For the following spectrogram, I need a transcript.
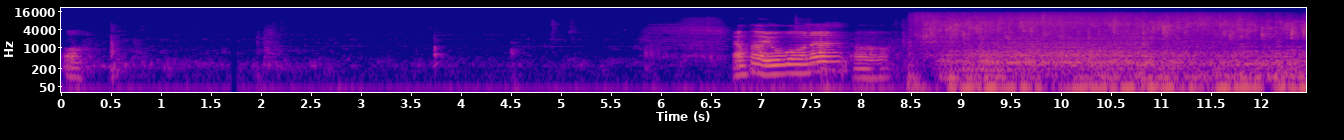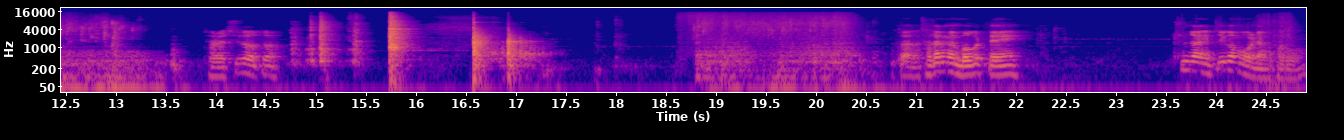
어. 양파 요거는 어 잘 씻어서 일단 자장면 먹을 때 춘장에 찍어 먹을 양파로.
